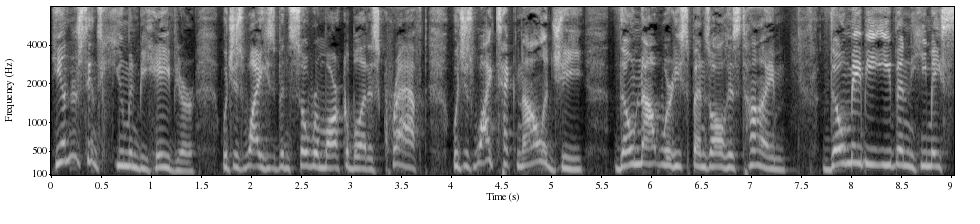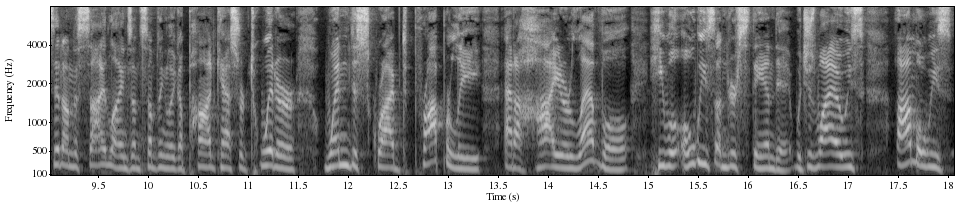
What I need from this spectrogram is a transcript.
he understands human behavior, which is why he's been so remarkable at his craft, which is why technology, though not where he spends all his time, though maybe even he may sit on the sidelines on something like a podcast or Twitter, when described properly at a higher level, he will always understand it, which is why I always, I'm always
